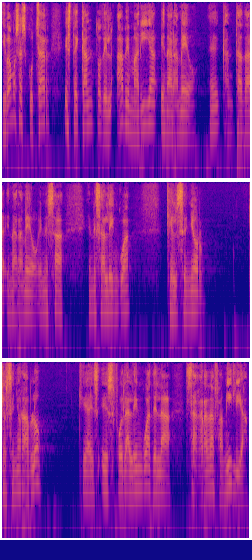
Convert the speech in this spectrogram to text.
y vamos a escuchar este canto del Ave María en arameo, eh, cantada en arameo, en esa, en esa lengua que el Señor, que el Señor habló que es, fue la lengua de la Sagrada Familia.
